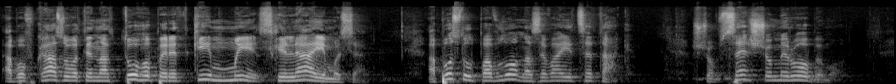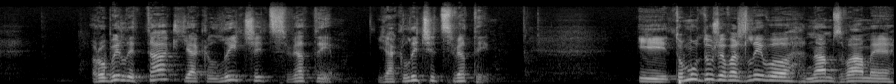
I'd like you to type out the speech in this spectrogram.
або вказувати на того, перед ким ми схиляємося. Апостол Павло називає це так, що все, що ми робимо, робили так, як личить святим. Як личить святим. І тому дуже важливо нам з вами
